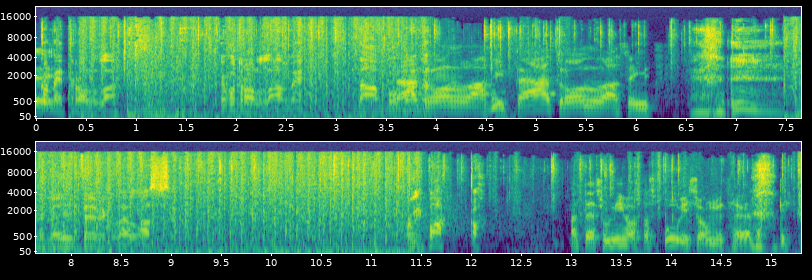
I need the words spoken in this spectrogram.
kuka me trollaa? Joku trollaa me. Nää ampuu Tää trollasit, tää trollasit. Ei perkule Lasse. Oli pakko. Mä teen sun ihosta puisongit helvetti.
